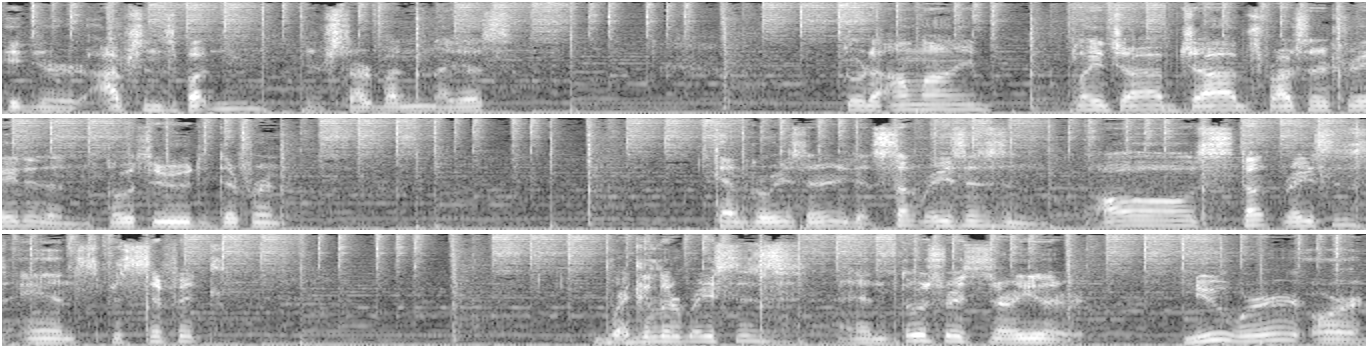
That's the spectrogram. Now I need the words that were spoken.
hit your options button, your start button, I guess go to online, play job, jobs, Rockstar created, and go through the different categories there. You get stunt races and all stunt races and specific regular races. And those races are either newer or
